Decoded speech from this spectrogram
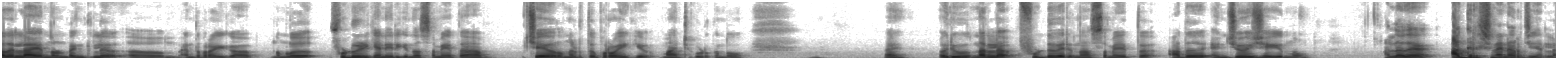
അതല്ല എന്നുണ്ടെങ്കിൽ എന്താ പറയുക നമ്മൾ ഫുഡ് കഴിക്കാനിരിക്കുന്ന സമയത്ത് ആ ചെയർ ഒന്നെടുത്ത് പുറകേക്ക് മാറ്റി കൊടുക്കുന്നു. ഏ ഒരു നല്ല ഫുഡ് വരുന്ന സമയത്ത് അത് എൻജോയ് ചെയ്യുന്നു. അല്ലാതെ അഗ്രഷൻ എനർജി അല്ല.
